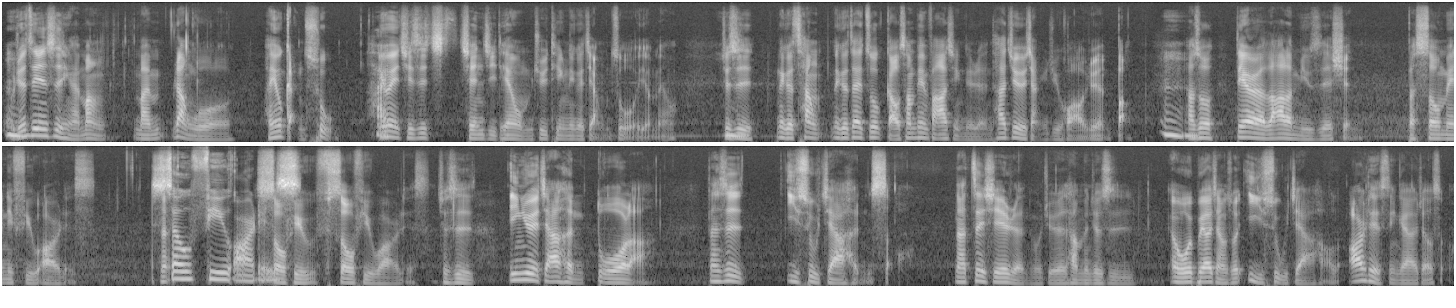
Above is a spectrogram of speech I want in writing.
我觉得这件事情还蛮蛮让我很有感触，嗯因为其实前几天我们去听那个讲座，有没有？就是那个唱那个在做搞唱片发行的人，他就有讲一句话，我觉得很棒。嗯他说：“There are a lot of musicians, but so many few artists. so few artists，So few, so few artists. 就是音乐家很多啦，但是艺术家很少。那这些人，我觉得他们就是，呃，我不要讲说艺术家好了，artist 应该要叫什么？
